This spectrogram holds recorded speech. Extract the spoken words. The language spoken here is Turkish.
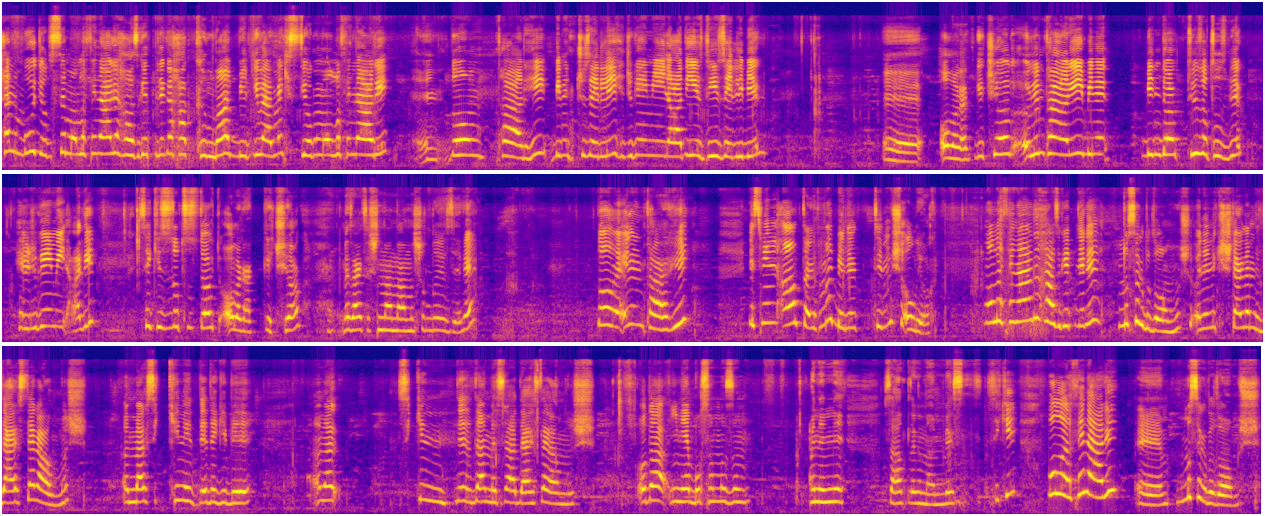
Efendim bu videoda size Molla Fenari Hazretleri hakkında bilgi vermek istiyorum. Molla Fenari e, doğum tarihi 1350 Hicri miladi 751 e, olarak geçiyor. Ölüm tarihi bin- 1431 Hicri miladi 834 olarak geçiyor. Mezar taşından da anlaşıldığı üzere. Doğum ve ölüm tarihi isminin alt tarafında belirtilmiş oluyor. Molla Fenari Hazretleri Mısır'da doğmuş. Önemli kişilerden de dersler almış. Ömer Sikkin dede gibi. Ömer Sikkin dededen mesela dersler almış. O da yine Bosamızın önemli zatlarından birisi ki Molla Fenari e, Mısır'da doğmuş.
